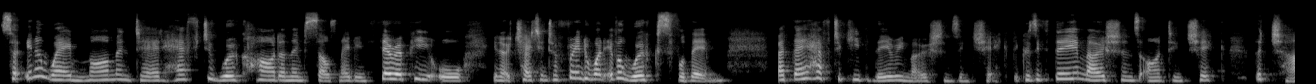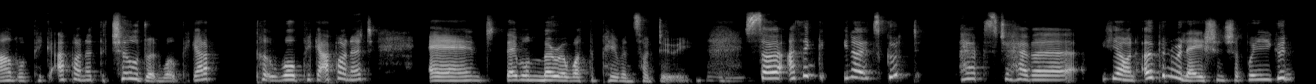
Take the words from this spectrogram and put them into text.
So in a way mom and dad have to work hard on themselves maybe in therapy or you know chatting to a friend or whatever works for them. But they have to keep their emotions in check because if their emotions aren't in check the child will pick up on it the children will pick up will pick up on it and they will mirror what the parents are doing. Mm-hmm. So i think you know it's good perhaps to have a you know an open relationship where you can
